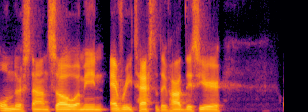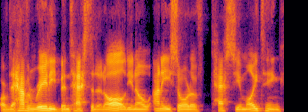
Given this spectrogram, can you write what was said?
understand so. I mean, every test that they've had this year, or they haven't really been tested at all. You know, any sort of tests you might think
